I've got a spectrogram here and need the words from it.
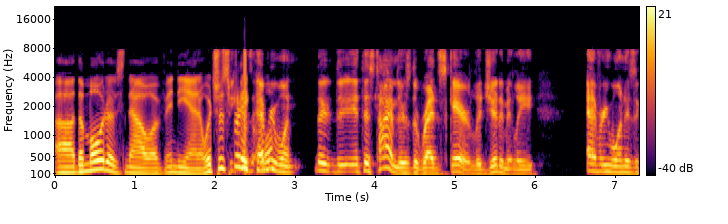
uh, the motives now of Indiana, which was pretty because cool. everyone there, there- at this time there's the red scare legitimately everyone is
